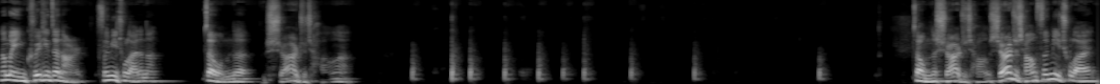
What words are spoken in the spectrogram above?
那么 increting 在哪儿分泌出来的呢？在我们的十二指肠啊，在我们的十二指肠，十二指肠分泌出来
